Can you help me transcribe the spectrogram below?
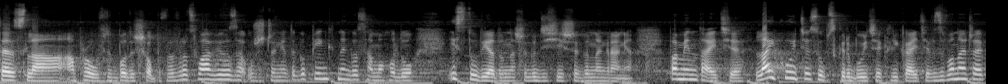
Tesla Approved Body Shop we Wrocławiu za użyczenie tego pięknego samochodu i studia do naszego dzisiejszego nagrania. Pamiętajcie, lajkujcie, subskrybujcie, klikajcie w dzwoneczek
